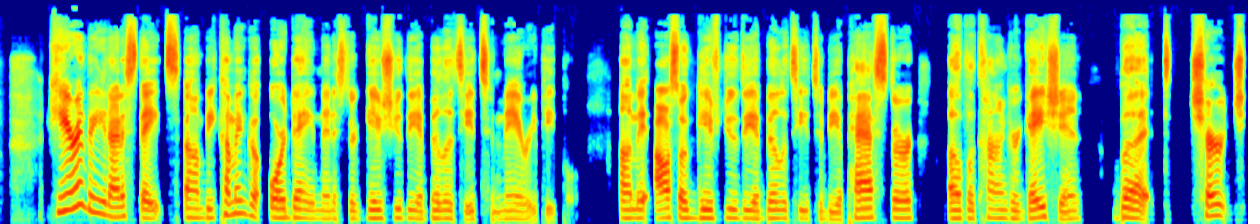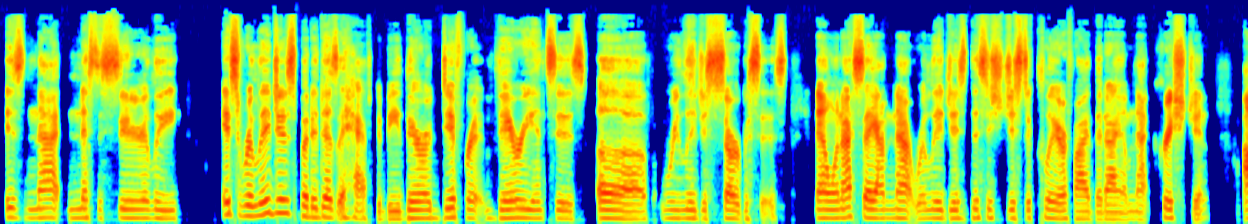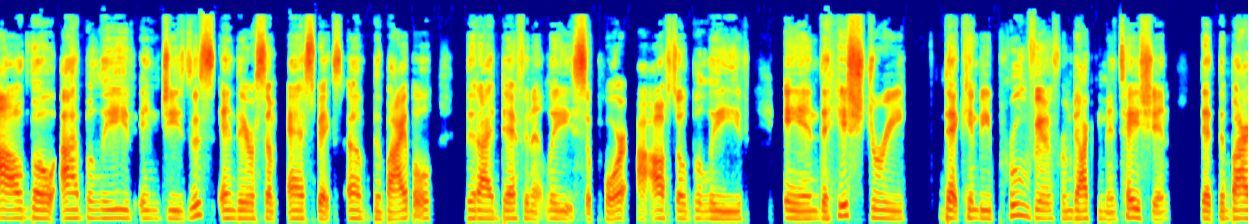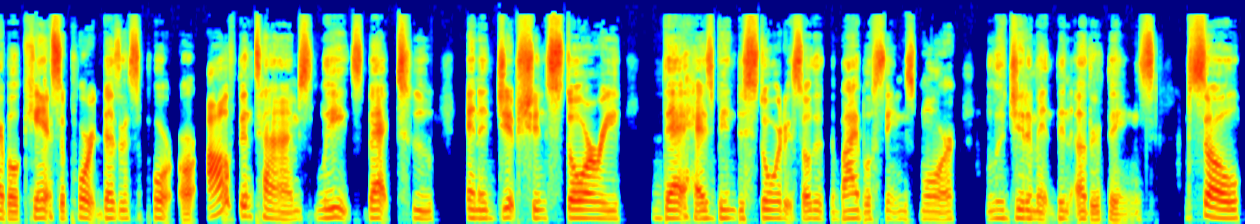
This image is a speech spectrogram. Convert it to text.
here in the United States, um, becoming an ordained minister gives you the ability to marry people. Um, it also gives you the ability to be a pastor of a congregation, but church is not necessarily it's religious, but it doesn't have to be. There are different variances of religious services. Now, when I say I'm not religious, this is just to clarify that I am not Christian. Although I believe in Jesus and there are some aspects of the Bible that I definitely support, I also believe in the history that can be proven from documentation that the Bible can't support, doesn't support, or oftentimes leads back to an Egyptian story that has been distorted so that the Bible seems more legitimate than other things. So,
